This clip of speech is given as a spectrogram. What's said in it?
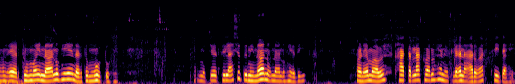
અને અડધું મય નાનું છે અને અડધું મોટું છે અમે ચેડથી લાસ્યું હતું ને નાનું નાનું છે હજી. પણ એમાં હવે ખાતર નાખવાનું છે ને એટલે એના આરવાર થઈ જાય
